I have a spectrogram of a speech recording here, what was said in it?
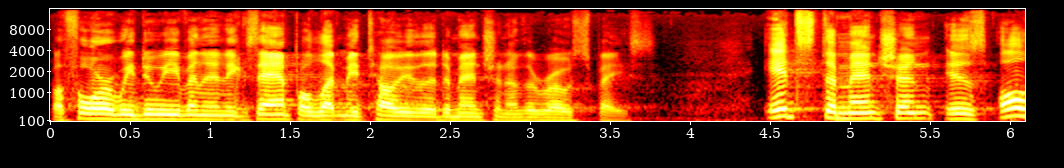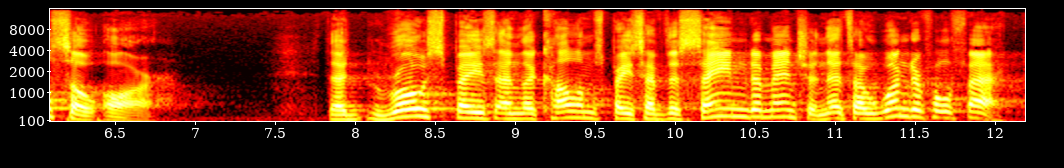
Before we do even an example, let me tell you the dimension of the row space. Its dimension is also R. The row space and the column space have the same dimension. That's a wonderful fact.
